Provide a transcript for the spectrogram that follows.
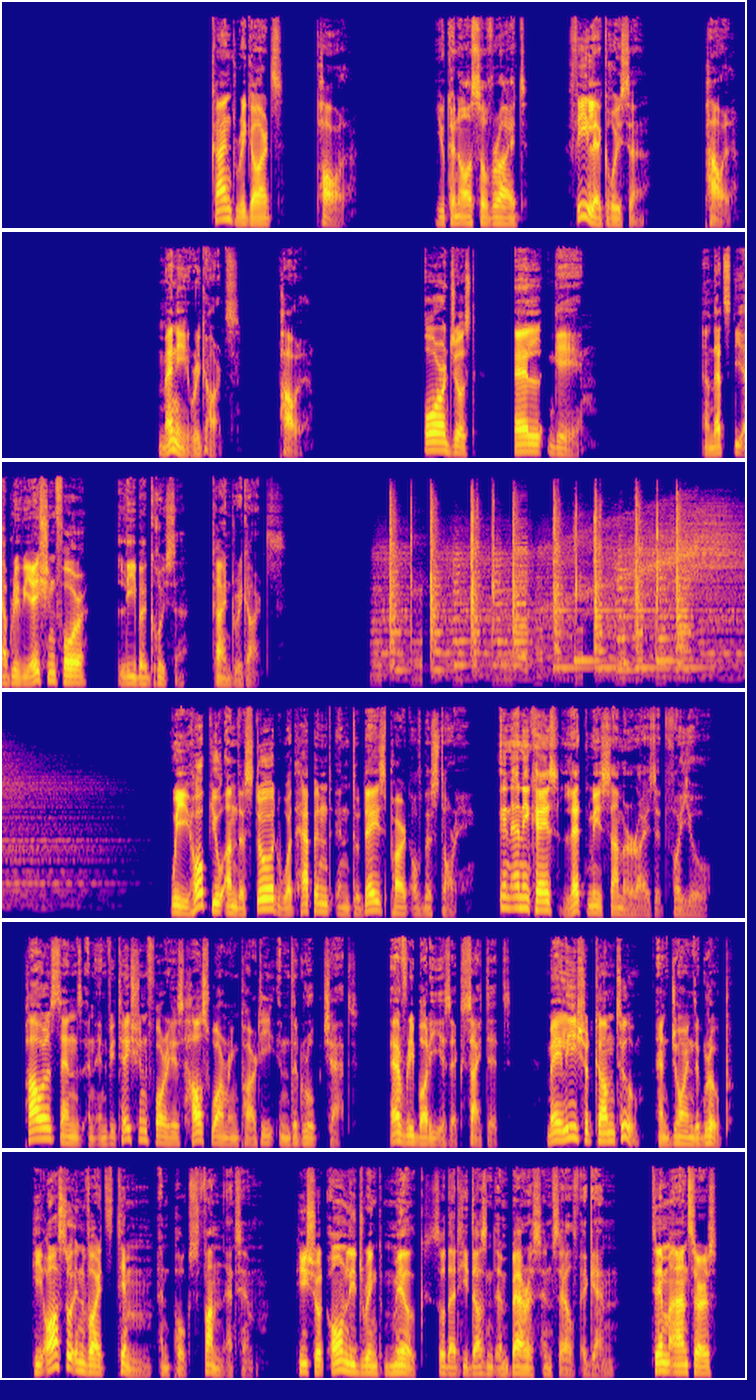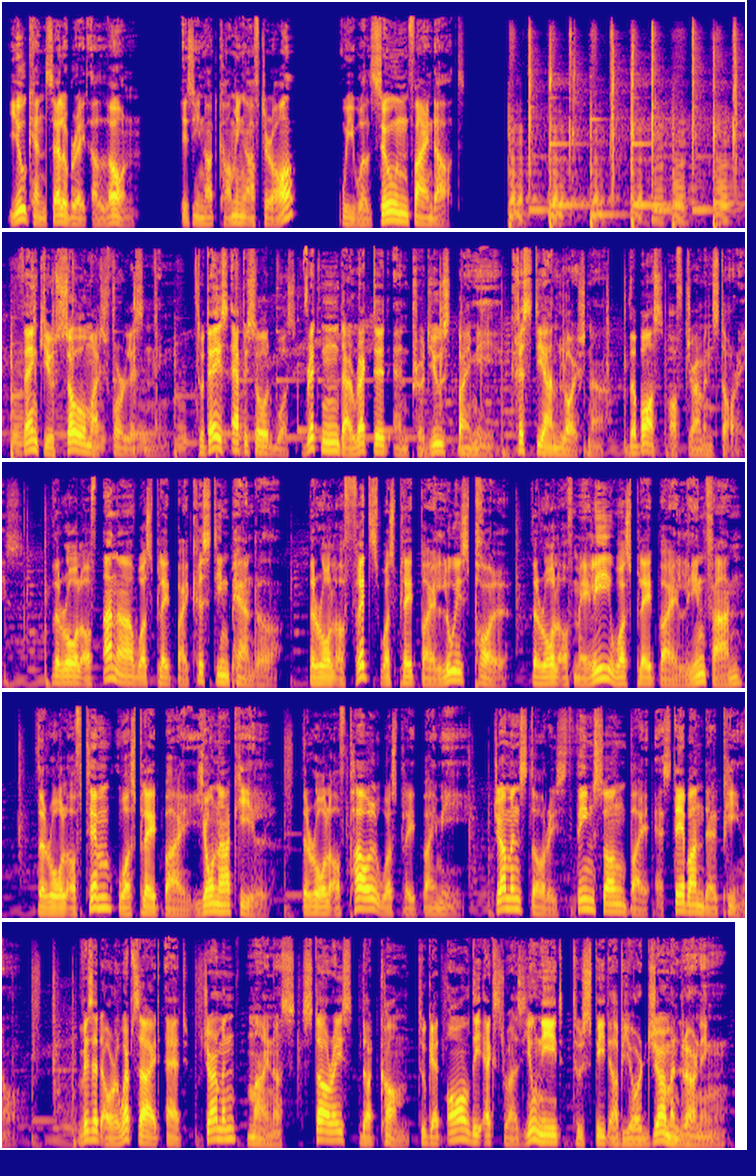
Kind regards, Paul. You can also write Viele Grüße, Paul. Many regards, Paul. Or just LG. And that's the abbreviation for Liebe Grüße, kind regards. We hope you understood what happened in today's part of the story. In any case, let me summarize it for you. Paul sends an invitation for his housewarming party in the group chat. Everybody is excited. Mei Li should come too and join the group. He also invites Tim and pokes fun at him. He should only drink milk so that he doesn't embarrass himself again. Tim answers, You can celebrate alone. Is he not coming after all? We will soon find out. Thank you so much for listening. Today's episode was written, directed, and produced by me, Christian Leuschner, the boss of German Stories. The role of Anna was played by Christine Perndl. The role of Fritz was played by Louis Proll. The role of Mei Li was played by Lin Fan. The role of Tim was played by Jona Kiel. The role of Paul was played by me. German Stories theme song by Esteban Del Pino. Visit our website at german-stories.com to get all the extras you need to speed up your German learning.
